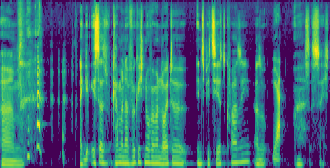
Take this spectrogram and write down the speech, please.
Ähm, ist das, kann man da wirklich nur, wenn man Leute inspiziert quasi? Also, ja. ah, das ist echt.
